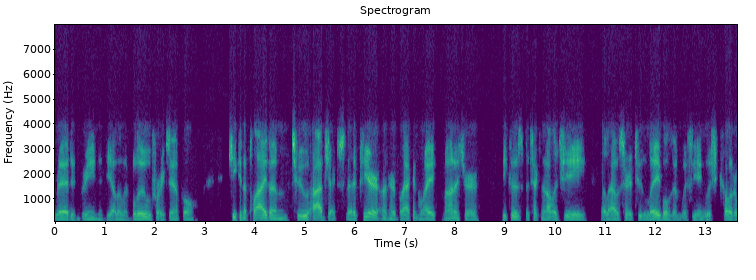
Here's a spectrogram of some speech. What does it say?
red and green and yellow and blue, for example. She can apply them to objects that appear on her black and white monitor because the technology allows her to label them with the English color,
